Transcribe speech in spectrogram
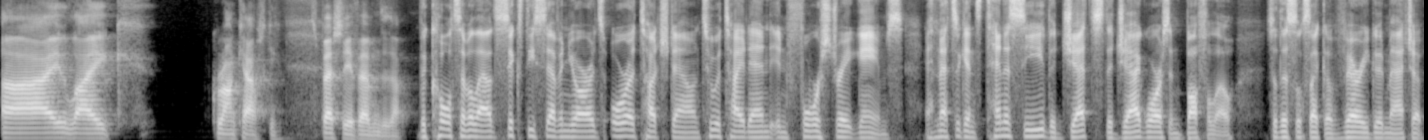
I like Gronkowski, especially if Evans is up. The Colts have allowed 67 yards or a touchdown to a tight end in four straight games, and that's against Tennessee, the Jets, the Jaguars, and Buffalo. So this looks like a very good matchup.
